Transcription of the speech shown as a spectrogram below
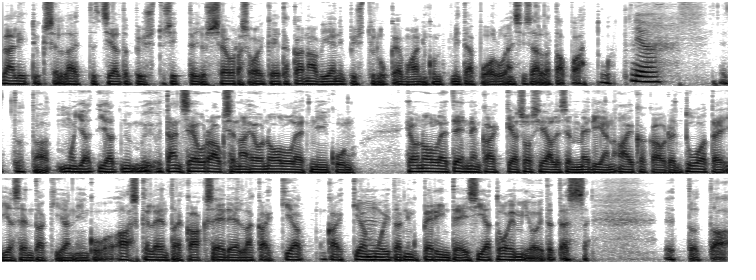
välityksellä, että sieltä pystyi sitten, jos seurasi oikeita kanavia, niin pystyi lukemaan, niin kuin, mitä puolueen sisällä tapahtuu. Joo. Et tota, ja, ja tämän seurauksena he on olleet niin kuin, he on olleet ennen kaikkea sosiaalisen median aikakauden tuote ja sen takia niin kuin askeleen tai kaksi edellä kaikkia, kaikkia mm. muita niin kuin perinteisiä toimijoita tässä. Et tota,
